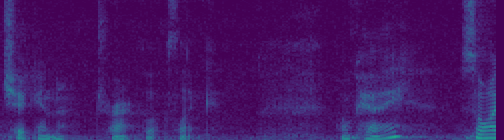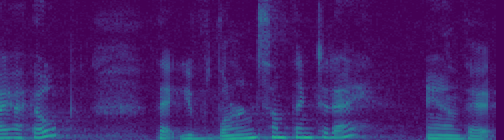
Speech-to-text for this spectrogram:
chicken track looks like. Okay, so I hope that you've learned something today and that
